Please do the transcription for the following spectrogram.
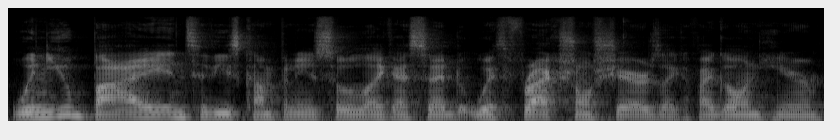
when you buy into these companies, so like I said, with fractional shares, like if I go in here,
